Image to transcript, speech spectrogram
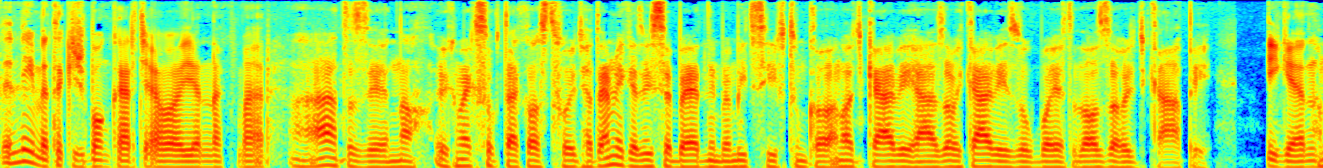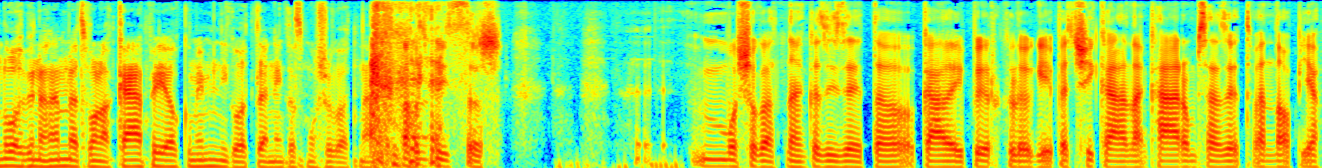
De németek is bankkártyával jönnek már. hát azért, na, ők megszokták azt, hogy hát emlékezz vissza Berlinben, mit szívtunk a nagy kávéháza, vagy kávézókba, érted azzal, hogy KP. Ha Igen, Norbinak nem lett volna KP, akkor mi mindig ott lennénk, azt mosogatnánk. az biztos. Mosogatnánk az izét, a kávépörkölőgépet sikálnánk 350 napja.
